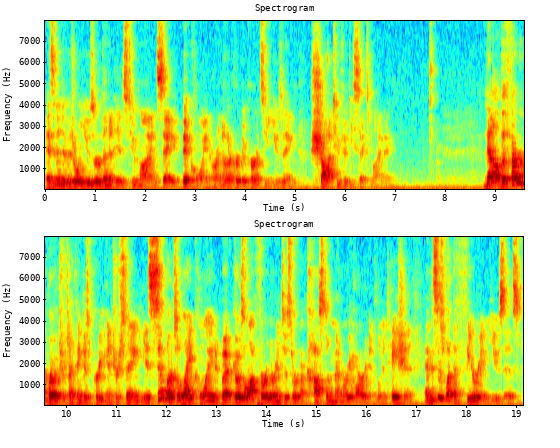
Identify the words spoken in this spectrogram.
as an individual user than it is to mine, say, Bitcoin or another cryptocurrency using SHA-256 mining. Now, the third approach, which I think is pretty interesting, is similar to Litecoin, but goes a lot further into sort of a custom memory hard implementation. And this is what Ethereum uses.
